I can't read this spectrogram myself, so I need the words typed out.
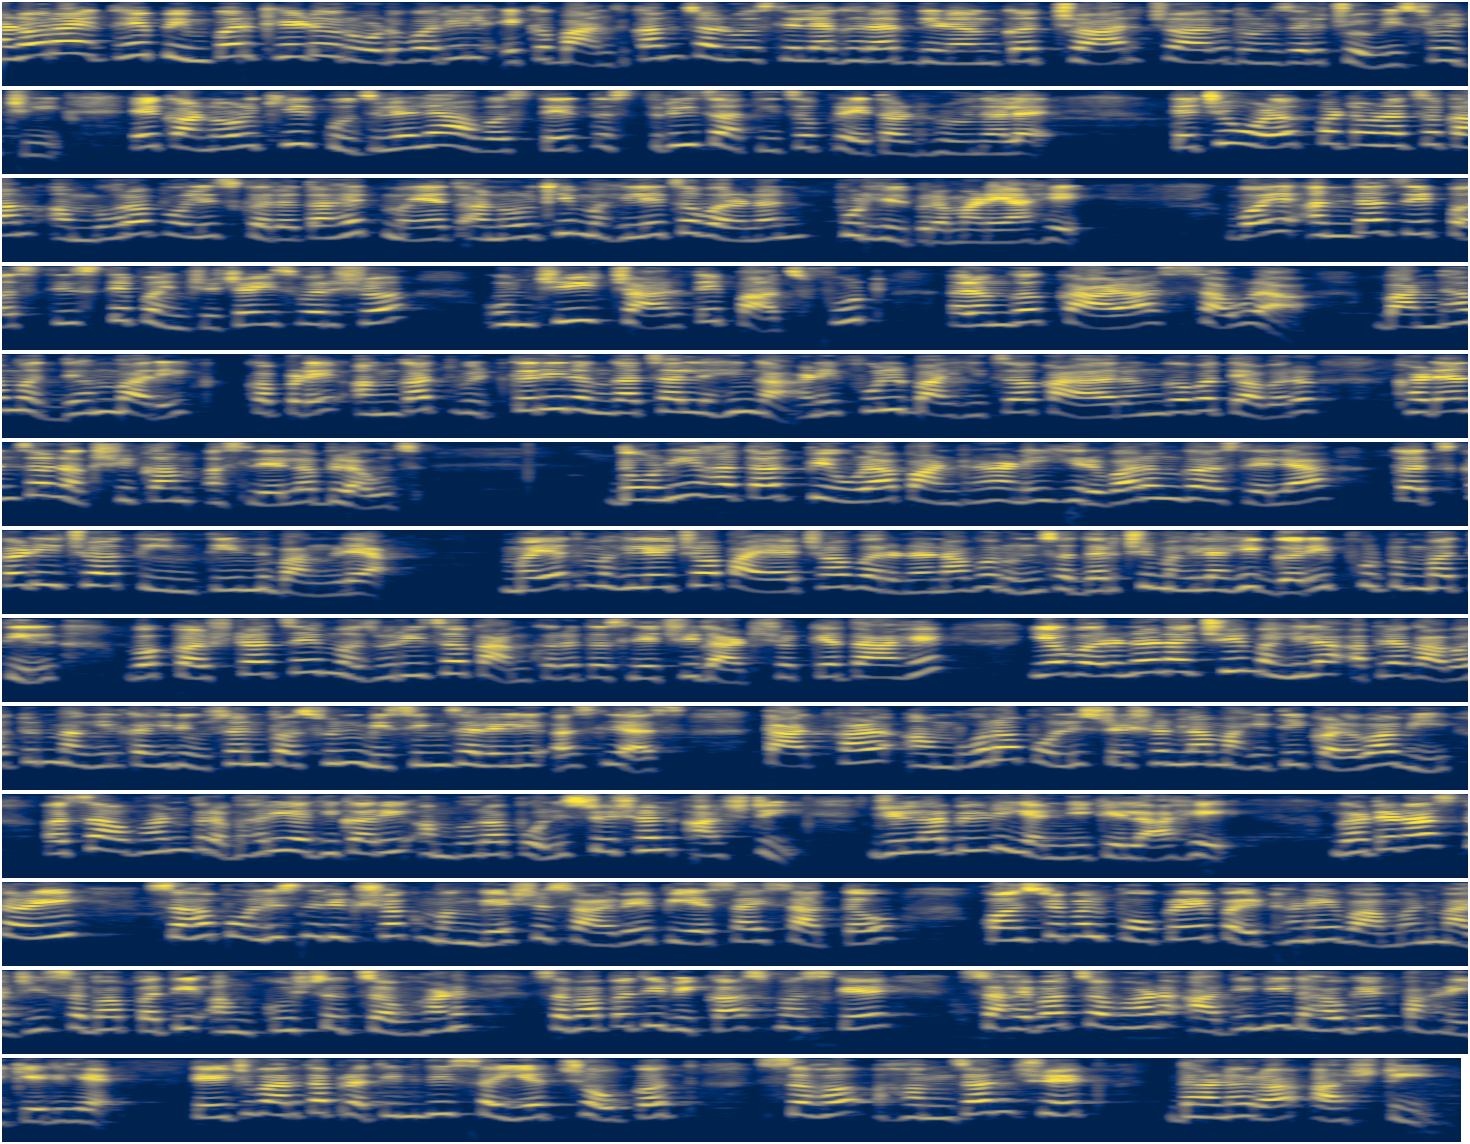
आहे पिंपरखेड रोडवरील एक बांधकाम चालू असलेल्या घरात दिनांक चार चार दोन हजार चोवीस रोजी एक अनोळखी कुजलेल्या अवस्थेत स्त्री जातीचं प्रेत आढळून आलंय. त्याची ओळख पटवण्याचं काम अंभोरा पोलीस करत आहेत. मयत अनोळखी महिलेचं वर्णन पुढील प्रमाणे आहे. वय अंदाजे पस्तीस ते पंचेचाळीस वर्ष उंची चार ते पाच फूट रंग काळा सावळा बांधा मध्यम बारीक कपडे अंगात विटकरी रंगाचा लेहंगा आणि फुलबाहीचा काळा रंग व त्यावर खड्यांचं नक्षीकाम असलेलं ब्लाऊज. दोन्ही हातात पिवळा पांढरा आणि हिरवा रंग असलेल्या कचकडीच्या तीन तीन बांगड्या. मयत महिलेच्या पायाच्या वर्णनावरून सदरची महिला ही गरीब कुटुंबातील व कष्टाचे मजुरीचं काम करत असल्याची दाट शक्यता आहे. या वर्णनाची महिला आपल्या गावातून मागील काही दिवसांपासून मिसिंग झालेली असल्यास तात्काळ अंभोरा पोलीस स्टेशनला माहिती कळवावी असं आव्हान प्रभारी अधिकारी अंभोरा पोलीस स्टेशन आष्टी जिल्हा बीड यांनी केलं आहे. घटनास्थळी सहपोलीस निरीक्षक Mangesh Salve P S I Satav constable Pokale Paithane Waman माजी सभापती अंकुश चव्हाण सभापती विकास मस्के साहेबा चव्हाण आदींनी धाव घेत पाहणी केली आहे. तेजवार्ता प्रतिनिधी सय्यद शौकत सह हमजान शेख धानोरा आष्टी.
